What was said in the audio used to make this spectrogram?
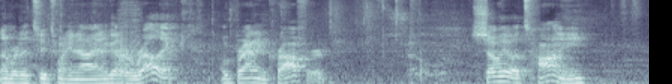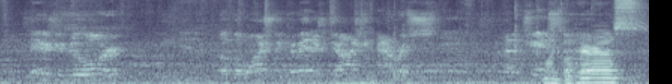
Number to 229. We got a relic of Brandon Crawford. Shohei Ohtani. Him Harris.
